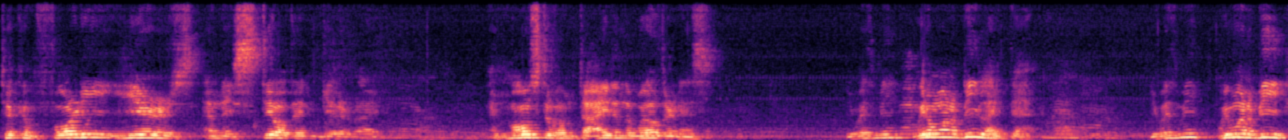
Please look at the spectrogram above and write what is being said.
took them 40 years and they still didn't get it right. And most of them died in the wilderness. You with me? We don't want to be like that. You with me? We want to be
